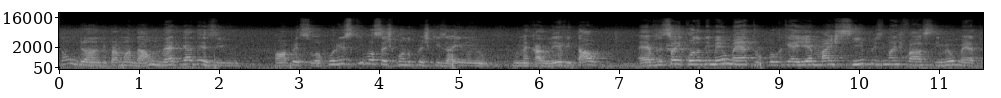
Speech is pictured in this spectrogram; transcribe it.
tão grande para mandar um metro de adesivo para uma pessoa. Por isso que vocês, quando pesquisam aí no, no Mercado Livre e tal, é, você só encontra de meio metro, porque aí é mais simples e mais fácil, de meio metro.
